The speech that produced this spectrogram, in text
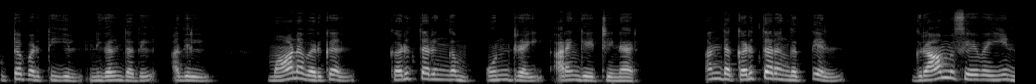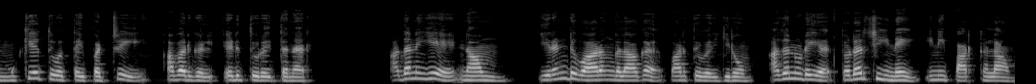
புட்டபர்த்தியில் நிகழ்ந்தது. அதில் மாணவர்கள் கருத்தரங்கம் ஒன்றை அரங்கேற்றினர். அந்த கருத்தரங்கத்தில் கிராம சேவையின் முக்கியத்துவத்தை பற்றி அவர்கள் எடுத்துரைத்தனர். அதனையே நாம் இரண்டு வாரங்களாக பார்த்து வருகிறோம். அதனுடைய தொடர்ச்சியினை இனி பார்க்கலாம்.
